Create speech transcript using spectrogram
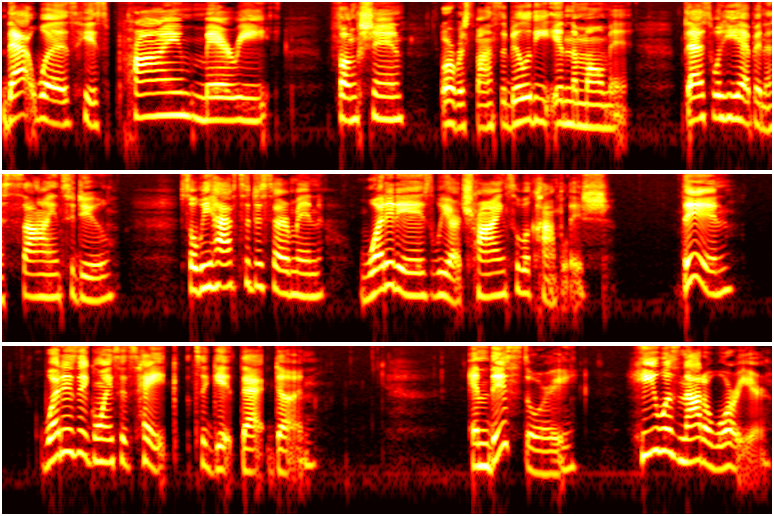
That was his primary function or responsibility in the moment. That's what he had been assigned to do. So we have to determine what it is we are trying to accomplish. Then, what is it going to take to get that done? In this story, he was not a warrior.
